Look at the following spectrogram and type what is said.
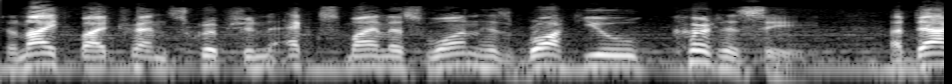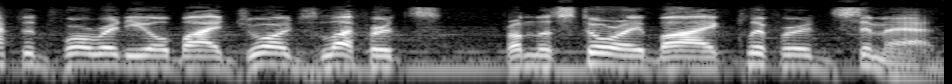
Tonight, by transcription, X Minus One has brought you Courtesy, adapted for radio by George Lefferts from the story by Clifford Simak.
